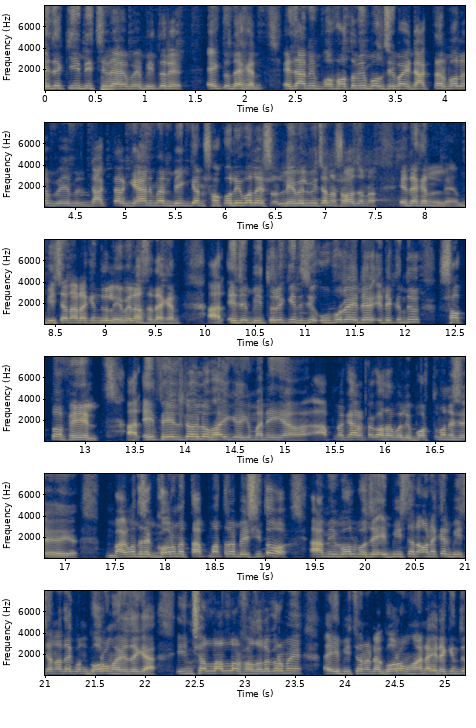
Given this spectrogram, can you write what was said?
এই যে কি দিচ্ছি ভিতরে। একটু দেখেন। এই যে আমি প্রথমেই বলছি ভাই, ডাক্তার বলে ডাক্তার জ্ঞান ম্যান বিজ্ঞান সকলেই বলে লেভেল বিছানা সহজ না এই দেখেন বিছানাটা কিন্তু লেভেল আছে, দেখেন। আর এই যে ভিতরে কি দিচ্ছি উপরে এটা এটা কিন্তু শক্ত ফেল। আর এই ফেলটা হলো ভাই মানে আপনাকে আরেকটা কথা বলি, বর্তমানে বাংলাদেশে গরমের তাপমাত্রা বেশি তো, আমি বলব যে এই বিছানা, অনেকের বিছানা দেখবেন গরম হয়ে যায়। ইনশাল্লাহ আল্লাহর ফজল গরমে এই বিছানাটা গরম হয় না, এটা কিন্তু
